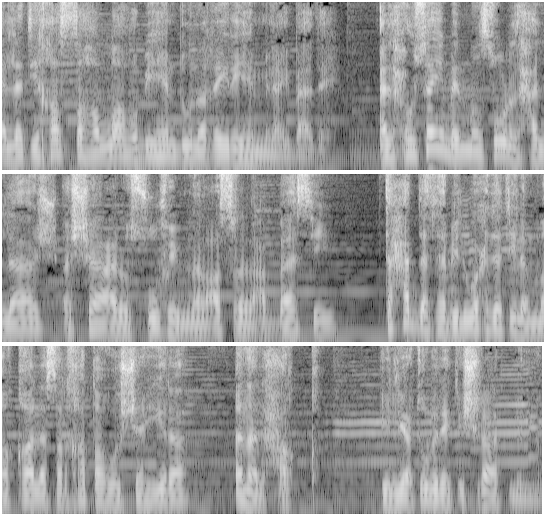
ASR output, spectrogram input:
التي خصها الله بهم دون غيرهم من عباده. الحسين بن منصور الحلاج الشاعر الصوفي من العصر العباسي تحدث بالوحدة لما قال صرخته الشهيرة أنا الحق اللي اعتبرت إشراك منه.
